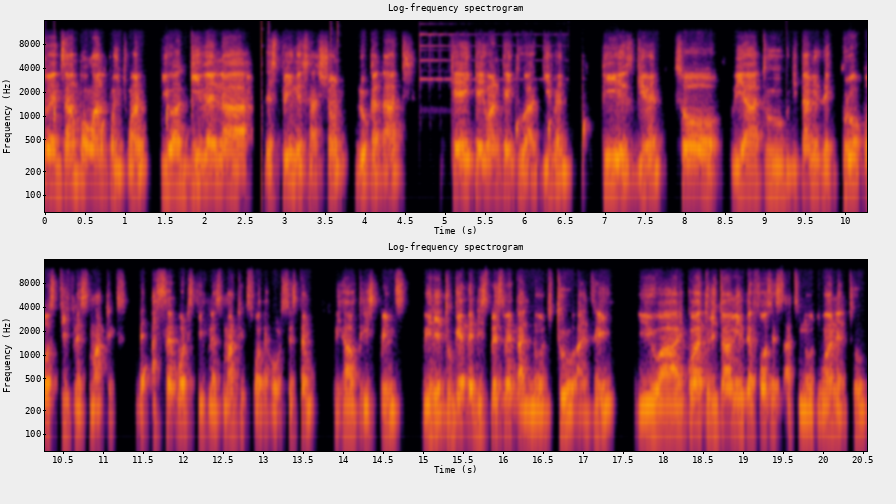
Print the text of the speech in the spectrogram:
So example 1.1, you are given uh, the spring is as shown. Look at that. K, K1, K2 are given. P is given. So we are to determine the global stiffness matrix, the assembled stiffness matrix for the whole system. We have three springs. We need to get the displacement at node 2 and 3. You are required to determine the forces at node 1 and 2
